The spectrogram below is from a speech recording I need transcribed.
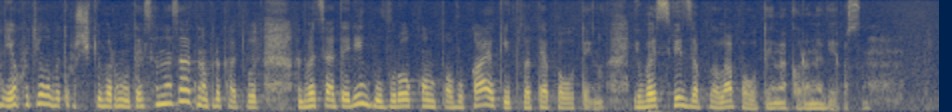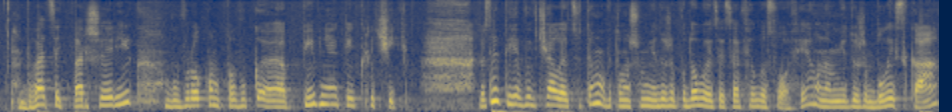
Я хотіла би трошечки вернутися назад. Наприклад, от 20-й рік був роком павука, який плете павутину, і весь світ заплела павутина коронавірусу. 21 рік був роком павук е, півня, який кричить. Ви знаєте, я вивчала цю тему, тому що мені дуже подобається ця філософія, вона мені дуже близька.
